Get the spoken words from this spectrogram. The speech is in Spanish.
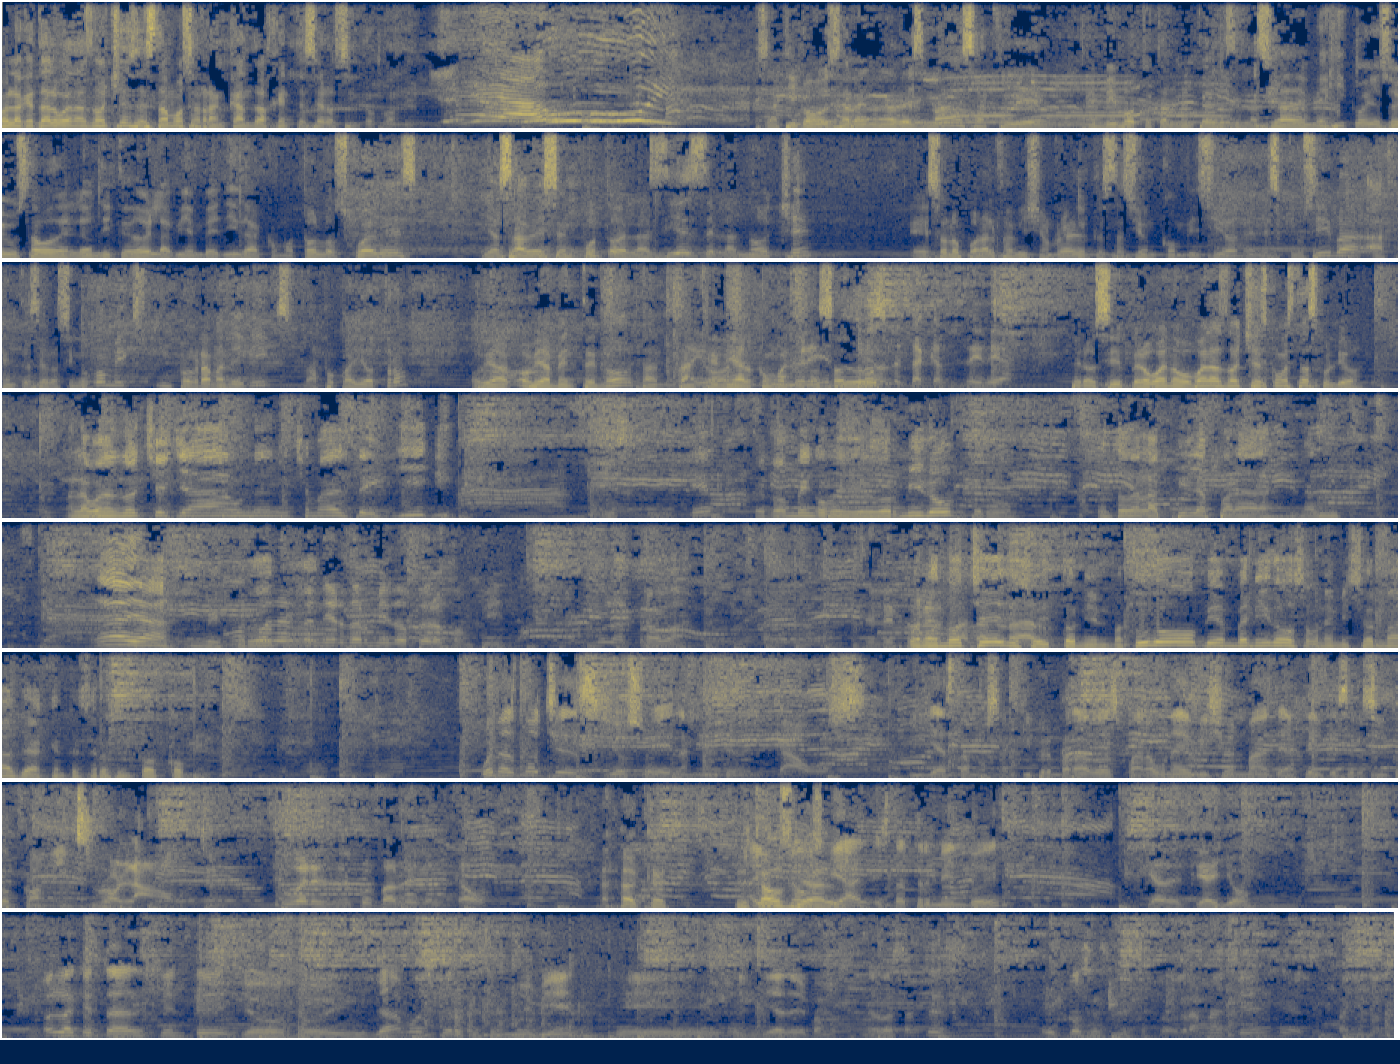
Hola, ¿qué tal? Buenas noches. Estamos arrancando Agente 05 Comics. Pues aquí, como saben, una vez más, aquí en, en, vivo totalmente desde la Ciudad de México. Yo soy Gustavo de León y te doy la bienvenida, como todos los jueves. Ya sabes, en punto de las 10 de la noche, eh, solo por Alpha Vision Radio, tu estación con visión en exclusiva, Agente 05 Comics, un programa de geeks. ¿A poco hay otro? Obvia, obviamente no, tan, tan genial como el de nosotros. ¿De dónde sacas esa idea? Pero sí, pero bueno, buenas noches. ¿Cómo estás, Julio? Hola, buenas noches. Ya una noche más de geek. Este, ¿qué? Perdón, vengo medio dormido, pero con toda la pila para la. Ah, ya, me, perdón. Puedes venir dormido pero con pila. Buenas noches, yo soy Tony el Matudo. Bienvenidos a una emisión más de Agente 05 Comics. Buenas noches, yo soy el agente del y ya estamos aquí preparados para una emisión más de Agente 05 Comics Rollout. ¿Tú eres el culpable del caos? okay. El Hay caos un vial. vial, está tremendo, ¿eh? Ya decía yo. Hola, ¿qué tal, gente? Yo soy Gabo, espero que estén muy bien. Eh, el día de hoy vamos a tener bastantes eh, cosas en este programa. Quédense, acompáñenos.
